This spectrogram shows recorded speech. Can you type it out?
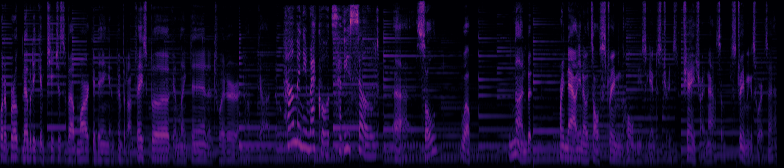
What a broke nobody can teach us about marketing and pimp it on Facebook and LinkedIn and Twitter and oh god, never How many records have you sold? Uh, sold? Well, none, but right now, you know, it's all streaming. The whole music industry's changed right now, so streaming is where it's at.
